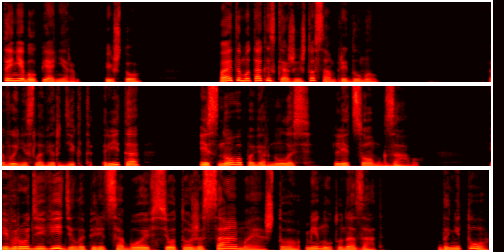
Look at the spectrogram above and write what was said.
«Ты не был пионером». «И что?» «Поэтому так и скажи, что сам придумал». Вынесла вердикт Рита и снова повернулась лицом к залу. И вроде видела перед собой все то же самое, что минуту назад. Да не то.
